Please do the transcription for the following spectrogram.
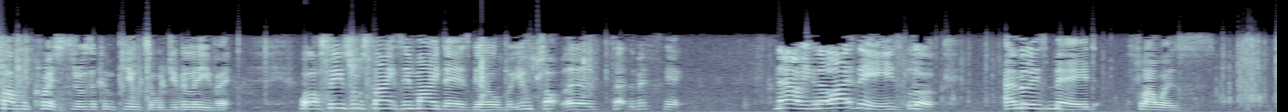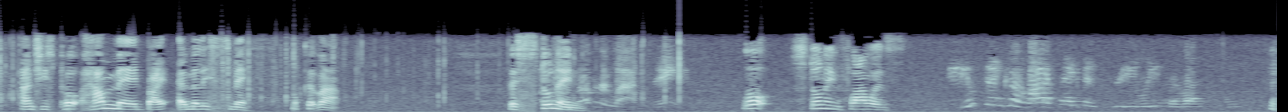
fan Chris through the computer, would you believe it? Well, I've seen some sights in my days, girls, but you top, uh, take the biscuit. Now, you're going to like these. Look, Emily's made flowers. And she's put handmade by Emily Smith. Look at that. They're stunning. I last name. Look, stunning flowers. Do you think her last name is really her last name?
